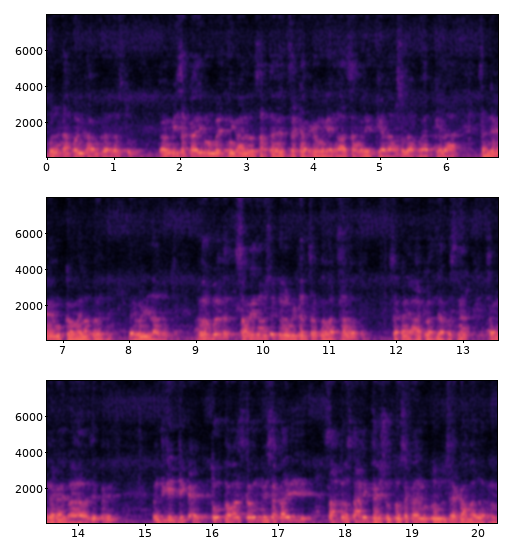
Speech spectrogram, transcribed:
म्हणून आपण काम करत असतो. तेव्हा मी सकाळी मुंबईत निघालो साताऱ्याचा कार्यक्रम घेतला सांगलीत केला सोलापुरात केला संध्याकाळी मुक्कामाला परत रविवारी झालो बरोबर साडे नऊशे किलोमीटरचा प्रवास झाला होता. सकाळी आठ वाजल्यापासून संध्याकाळी बारा वाजेपर्यंत. ठीक ठीक आहे. तो प्रवास करून मी सकाळी सात वाजता आणि फ्रेश होतो. सकाळी उठून दुसऱ्या कामाला लागलो.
